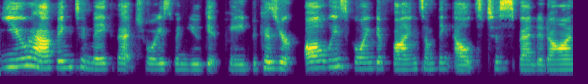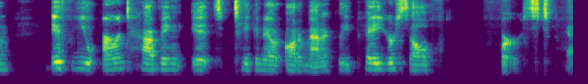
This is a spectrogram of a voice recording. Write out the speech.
you having to make that choice when you get paid because you're always going to find something else to spend it on if you aren't having it taken out automatically. Pay yourself first. Yeah.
